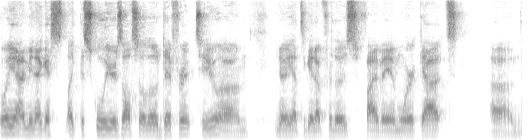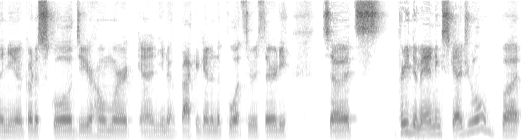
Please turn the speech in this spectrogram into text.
Well, yeah, I mean, I guess like the school year is also a little different too. Um, you know, you have to get up for those 5 a.m. workouts, um, then you know go to school, do your homework, and you know back again in the pool at 3:30. So it's pretty demanding schedule, but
